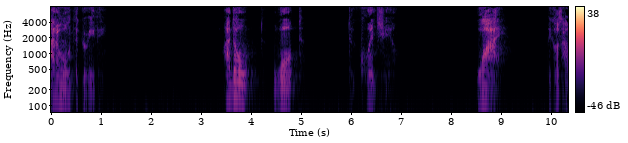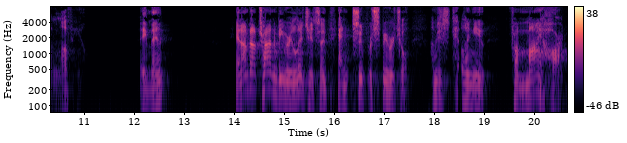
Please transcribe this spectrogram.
I don't want to grieve him. I don't want to quench him. Why? Because I love him. Amen? And I'm not trying to be religious and, and super spiritual. I'm just telling you from my heart,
